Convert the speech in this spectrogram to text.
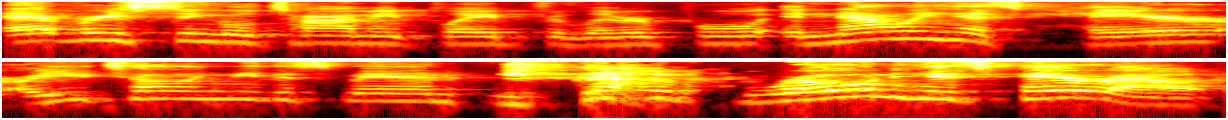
every single time he played for Liverpool, and now he has hair. Are you telling me this man could have grown his hair out,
